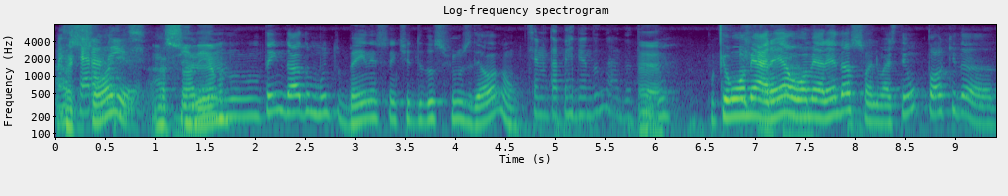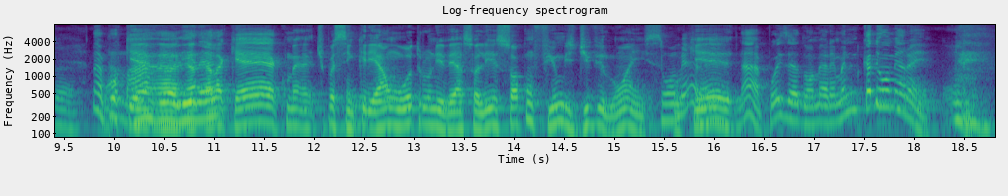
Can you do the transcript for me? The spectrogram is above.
Mas a Sony, a no Sony cinema. não não tem dado muito bem nesse sentido dos filmes dela, não. você não tá perdendo nada. É. Porque o Homem-Aranha é o Homem-Aranha da Sony, mas tem um toque da. da Não, é porque a- ali, a- né? ela quer, é, tipo assim, criar um outro universo ali só com filmes de vilões. Do porque. Homem-Aranha. Ah, pois é, do Homem-Aranha. Mas cadê o Homem-Aranha?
